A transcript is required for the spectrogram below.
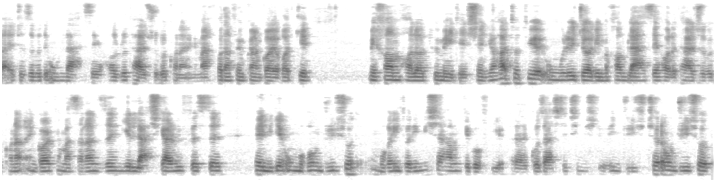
و اجازه بده اون لحظه حال رو تجربه کنم. یعنی من خودم فکر کنم گاهی که می‌خوام حالا توی میدیشن یا حتی توی امور جاری می‌خوام لحظه حال تجربه کنم انگار که مثلا ذهن یه لشکر میفرسته هی میگه اون موقع اونجوری شد اون موقع اینطوری میشه همون که گفتی گذشته چی میشه اینجوری چرا اونجوری شد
